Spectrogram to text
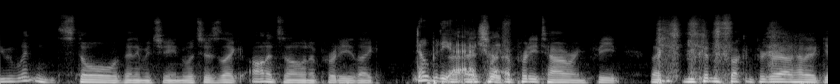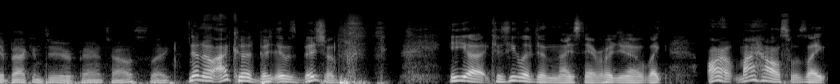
you went and stole a vending machine, which is like on its own a pretty like Nobody a, a- actually, a, pretty towering feat. Like you couldn't fucking figure out how to get back into your parents' house. Like no, no, I could, but it was Bishop. he, uh, cause he lived in a nice neighborhood, you know, like our, my house was like,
